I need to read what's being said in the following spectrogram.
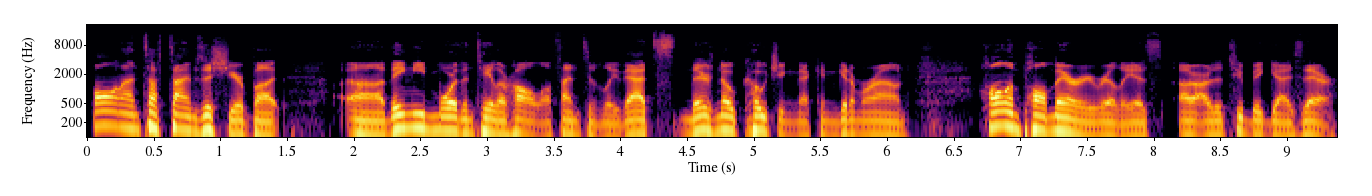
fallen on tough times this year, but uh, they need more than Taylor Hall offensively. That's there's no coaching that can get them around. Hall and Palmieri really is are the two big guys there.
